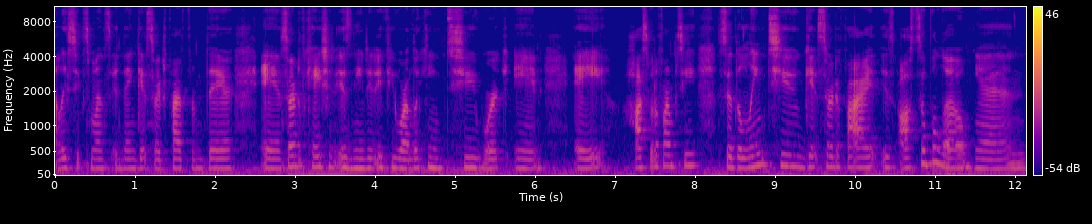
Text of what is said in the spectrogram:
at least six months, and then get certified from there. And certification is needed if you are looking to work in a hospital pharmacy. So the link to get certified is also below. And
